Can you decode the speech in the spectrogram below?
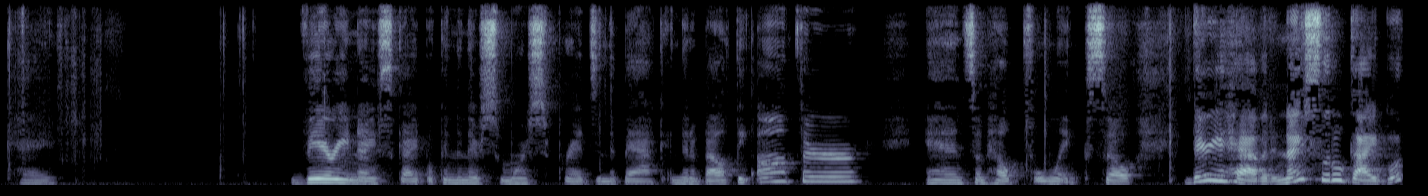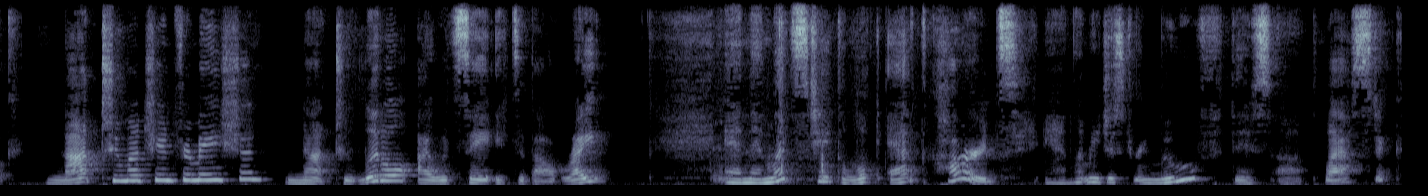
Okay. Very nice guidebook. And then there's some more spreads in the back. And then about the author and some helpful links. So there you have it. A nice little guidebook. Not too much information, not too little. I would say it's about right. And then let's take a look at the cards. And let me just remove this uh, plastic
